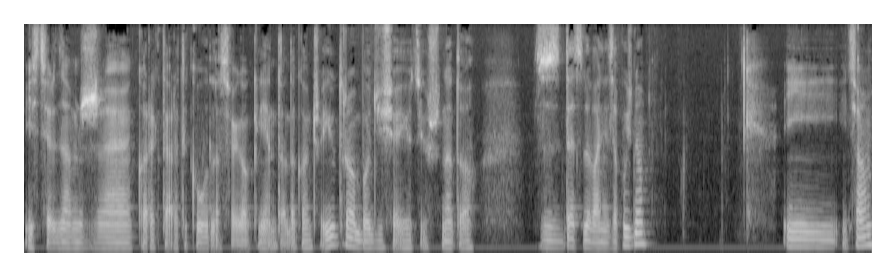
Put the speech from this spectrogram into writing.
I stwierdzam, że korekta artykułu dla swojego klienta dokończę jutro, bo dzisiaj jest już na to zdecydowanie za późno. I, I co?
